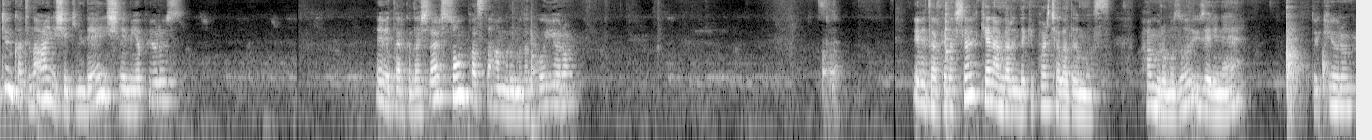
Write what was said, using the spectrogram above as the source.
Bütün katına aynı şekilde işlemi yapıyoruz. Evet arkadaşlar son pasta hamurumu da koyuyorum. Evet arkadaşlar kenarlarındaki parçaladığımız hamurumuzu üzerine döküyorum.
